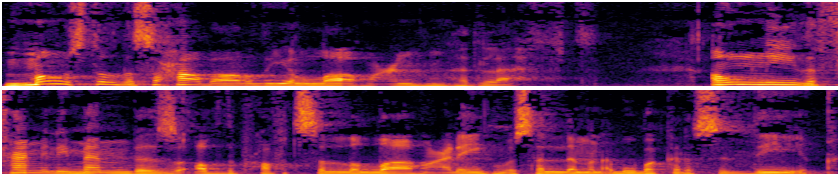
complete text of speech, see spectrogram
Most of the Sahaba radiallahu anhum had left. Only the family members of the Prophet ﷺ and Abu Bakr as-Siddiq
